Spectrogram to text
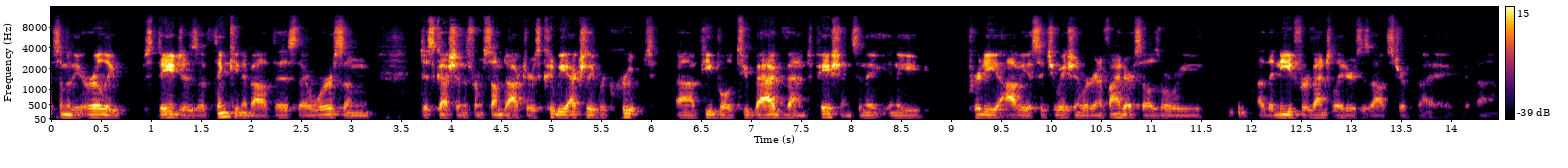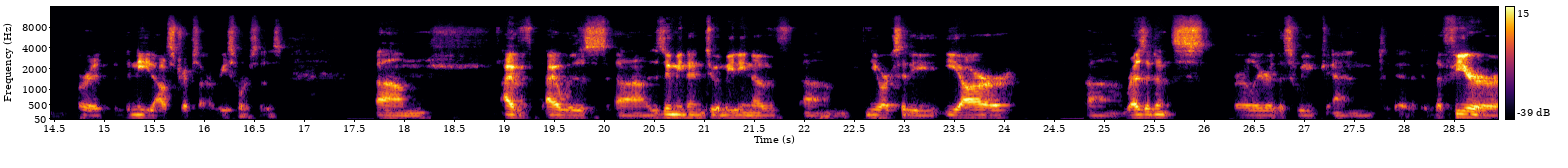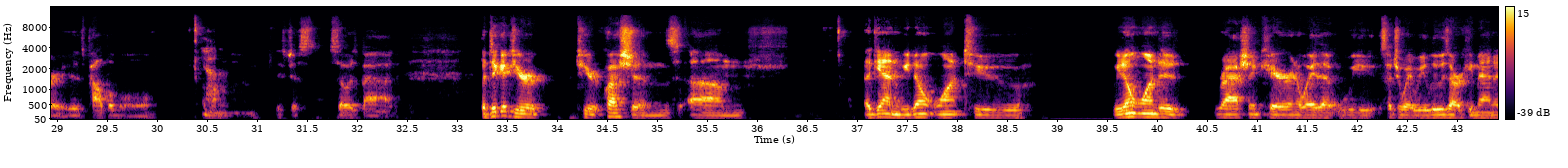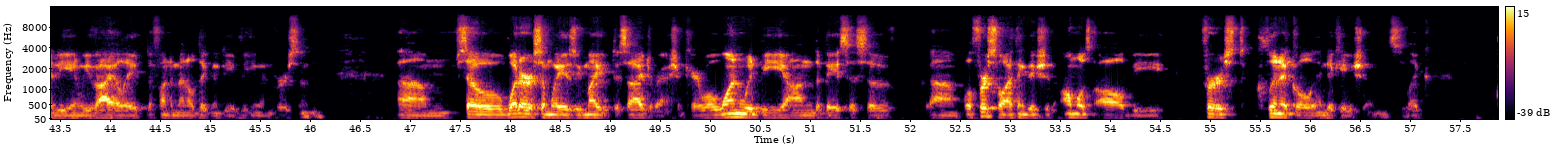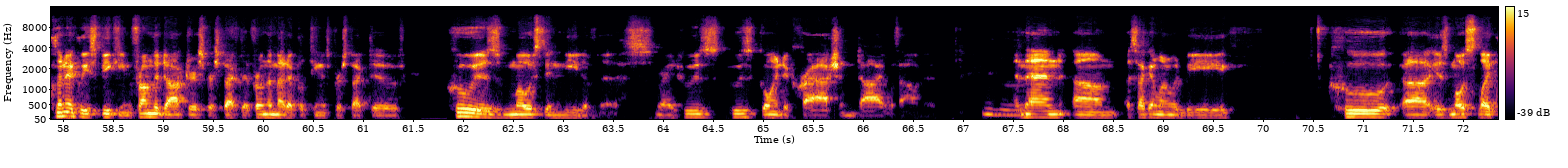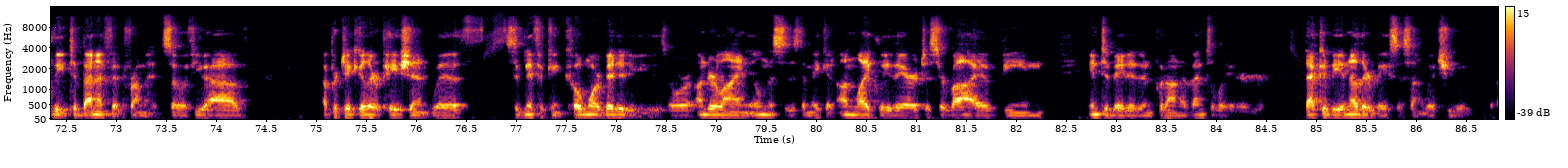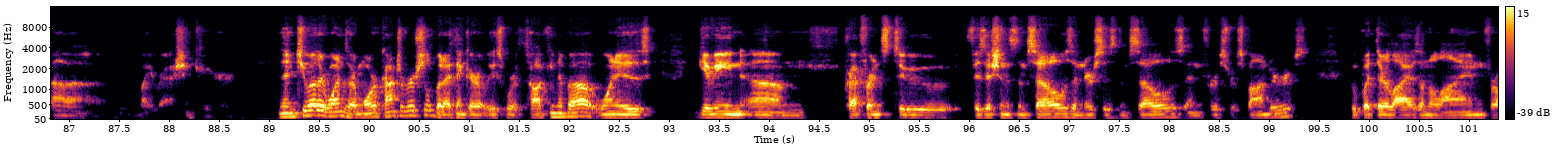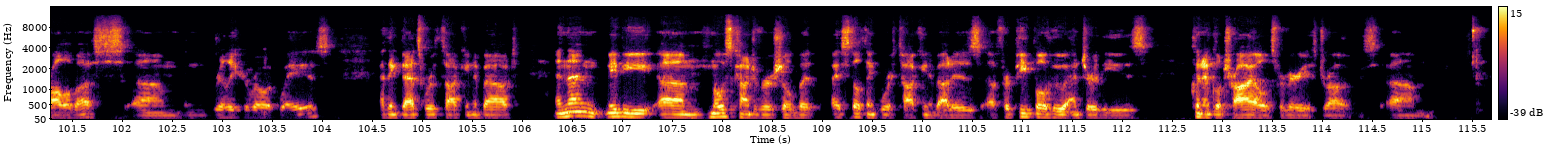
Some of the early stages of thinking about this, there were some discussions from some doctors. Could we actually recruit uh, people to bag vent patients in a, in a pretty obvious situation we're going to find ourselves where we uh, the need for ventilators is outstripped by um, or the need outstrips our resources. Um, I've I was uh, zooming into a meeting of um, New York City ER uh, residents earlier this week, and uh, the fear is palpable. Yeah. it's just so is bad. But to get to your to your questions, um, again, we don't want to we don't want to ration care in a way that we such a way we lose our humanity and we violate the fundamental dignity of the human person. Um, so, what are some ways we might decide to ration care? Well, one would be on the basis of, um, well, first of all, I think they should almost all be first clinical indications. Like, clinically speaking, from the doctor's perspective, from the medical team's perspective, who is most in need of this, right? Who's who's going to crash and die without it? Mm-hmm. And then um, a second one would be who uh, is most likely to benefit from it. So if you have a particular patient with significant comorbidities or underlying illnesses that make it unlikely there to survive being intubated and put on a ventilator, that could be another basis on which you would, uh, might ration care. And then two other ones are more controversial, but I think are at least worth talking about. One is giving um, preference to physicians themselves and nurses themselves and first responders who put their lives on the line for all of us um, in really heroic ways. I think that's worth talking about. And then maybe um, most controversial, but I still think worth talking about is uh, for people who enter these clinical trials for various drugs, um,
